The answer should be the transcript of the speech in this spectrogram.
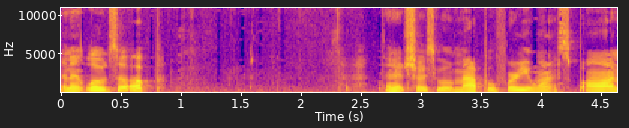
and it loads up. Then it shows you a map of where you want to spawn.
